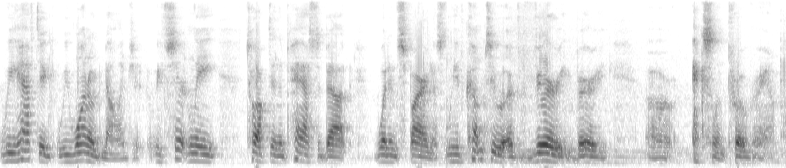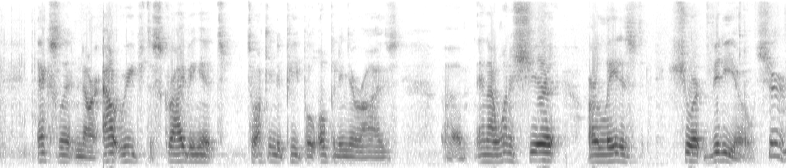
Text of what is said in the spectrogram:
we have to, we want to acknowledge it. We've certainly talked in the past about what inspired us. We've come to a very, very uh, excellent program. Excellent in our outreach, describing it, talking to people, opening their eyes. Um, and I want to share our latest short video sure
